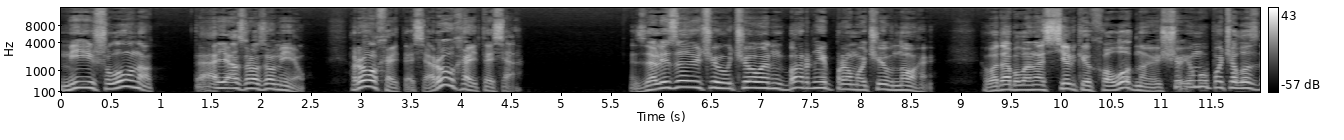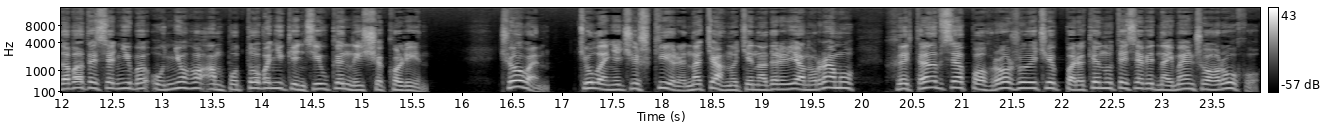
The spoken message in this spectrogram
мій шлунок, та я зрозумів. Рухайтеся, рухайтеся. Залізаючи у човен, Барні промочив ноги. Вода була настільки холодною, що йому почало здаватися, ніби у нього ампутовані кінцівки нижче колін. Човен тюленячі шкіри, натягнуті на дерев'яну раму, хитався, погрожуючи перекинутися від найменшого руху.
